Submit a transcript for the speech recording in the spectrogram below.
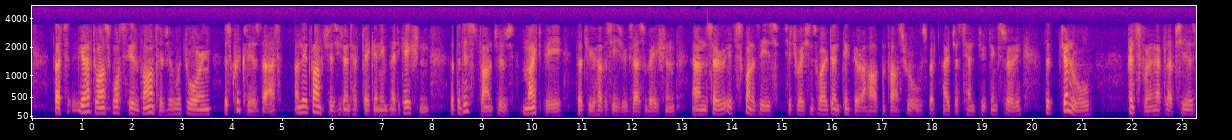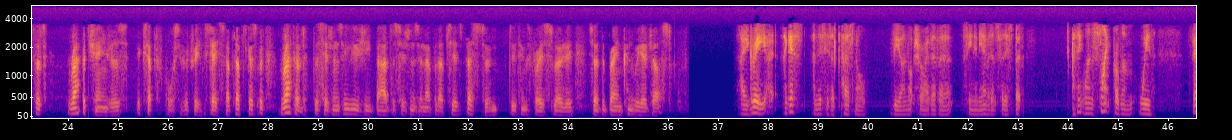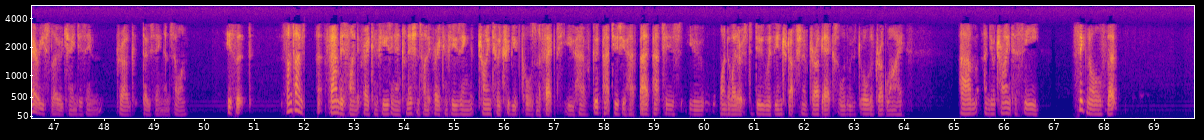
but you have to ask what's the advantage of withdrawing as quickly as that? And the advantage is you don't have to take any medication, but the disadvantages might be that you have a seizure exacerbation. And so it's one of these situations where I don't think there are hard and fast rules, but I just tend to do things slowly. The general principle in epilepsy is that rapid changes except of course if you're treating status epilepticus, but rapid decisions are usually bad decisions in epilepsy. It's best to do things very slowly so that the brain can readjust. I agree. I guess, and this is a personal view, I'm not sure I've ever seen any evidence for this, but I think one slight problem with very slow changes in drug dosing and so on is that sometimes families find it very confusing and clinicians find it very confusing trying to attribute cause and effect. You have good patches, you have bad patches, you wonder whether it's to do with the introduction of drug X or the withdrawal of drug Y. Um, and you're trying to see signals that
